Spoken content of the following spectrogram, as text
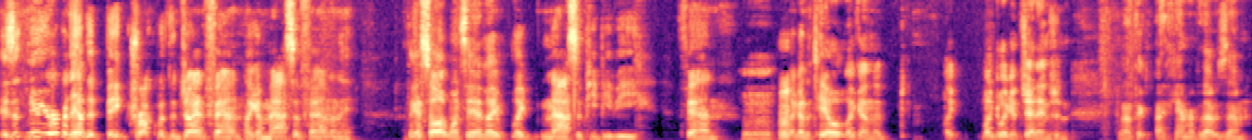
is it New York where they have the big truck with the giant fan, like a massive fan, and they? I think I saw it once. They had like like massive PPV fan, Mhm. like on the tail, like on the like like a jet engine. And I think I can't remember if that was them.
